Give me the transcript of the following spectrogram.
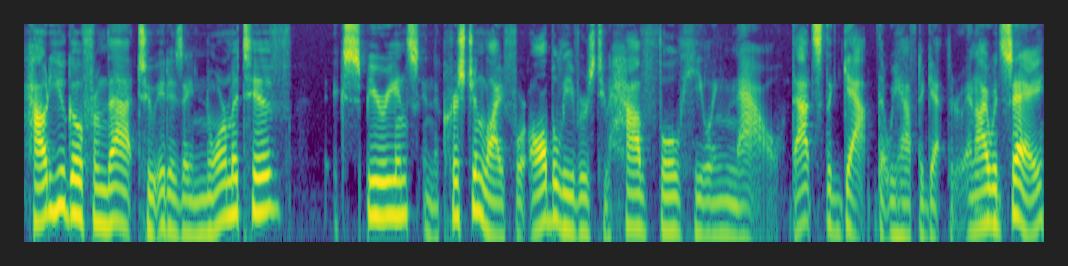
how do you go from that to it is a normative experience in the Christian life for all believers to have full healing now? That's the gap that we have to get through. And I would say,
